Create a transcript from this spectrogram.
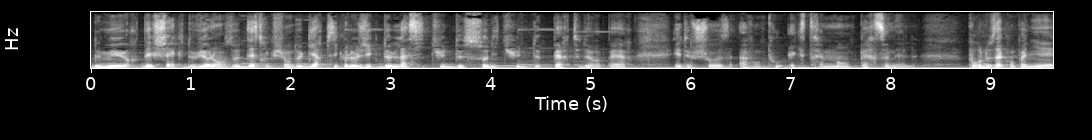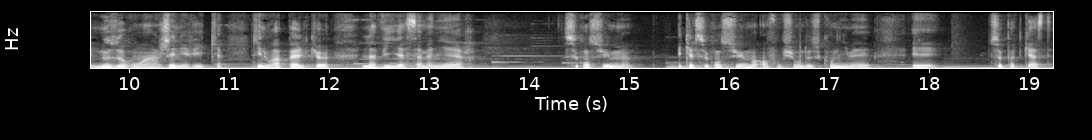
de murs, d'échecs, de violence, de destruction, de guerre psychologique, de lassitude, de solitude, de perte de repères et de choses avant tout extrêmement personnelles. Pour nous accompagner, nous aurons un générique qui nous rappelle que la vie à sa manière se consume et qu'elle se consume en fonction de ce qu'on y met. Et ce podcast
